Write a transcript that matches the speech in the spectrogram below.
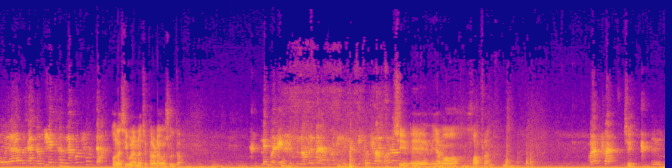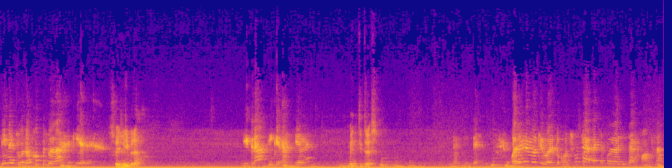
Hola, buenas noches, para una consulta. Hola, sí, buenas noches. Para una consulta. ¿Me puede decir su nombre para ti, por favor? Sí, eh, me llamo Juan Fran. Juanfa, Sí, mm, dime tu horóscopo, tu edad si quieres. soy Libra, Libra, ¿y qué edad tienes? 23. ¿Cuál es el motivo de tu consulta? ¿A qué te puedo ayudar, Juanfa?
